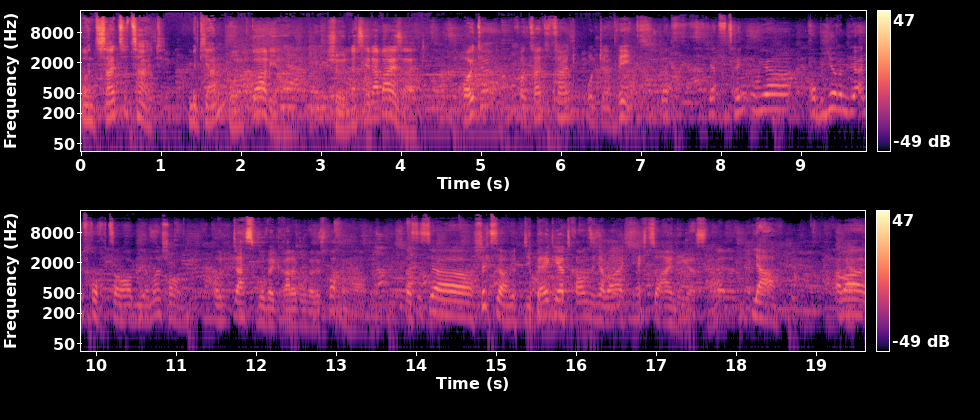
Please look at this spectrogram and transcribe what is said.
Von Zeit zu Zeit mit Jan und Gordian. Schön, dass ihr dabei seid. Heute von Zeit zu Zeit unterwegs. Jetzt, jetzt trinken wir, probieren wir ein Fruchtsauerbier. Mal schauen. Und das, wo wir gerade drüber gesprochen haben. Das ist ja Schicksal. Die Belgier trauen sich aber echt so einiges. Ne? Ja. Aber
